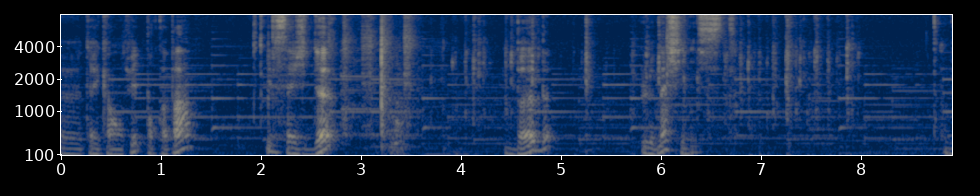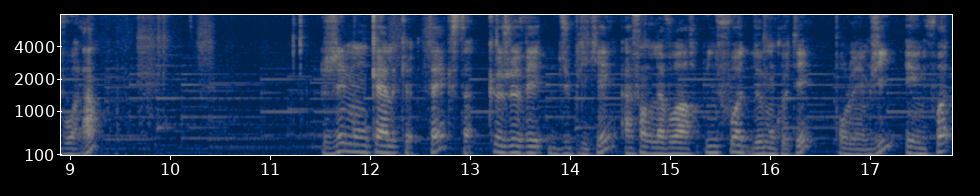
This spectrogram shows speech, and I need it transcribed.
Euh, taille 48, pourquoi pas. Il s'agit de Bob le machiniste. Voilà. J'ai mon calque texte que je vais dupliquer afin de l'avoir une fois de mon côté pour le MJ et une fois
